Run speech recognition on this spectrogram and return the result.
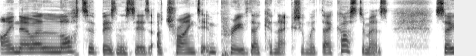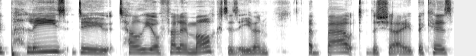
I know a lot of businesses are trying to improve their connection with their customers. So please do tell your fellow marketers even about the show because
